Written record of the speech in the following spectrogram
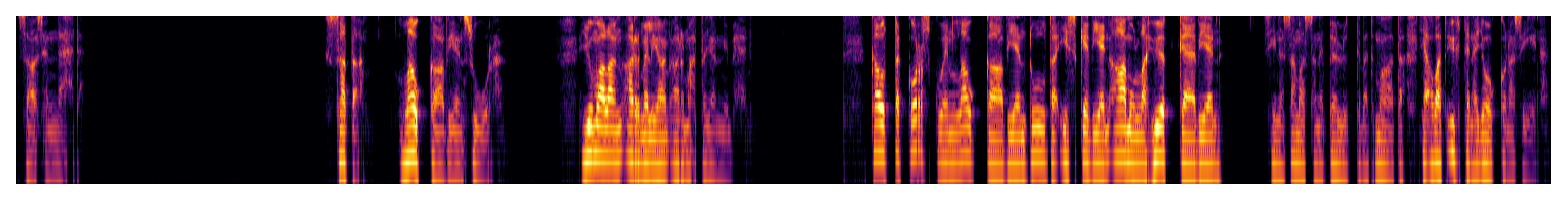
saa sen nähdä. Sata. Laukkaavien suura. Jumalan armeliaan armahtajan nimeen. Kautta korskuen laukkaavien tulta iskevien aamulla hyökkäävien, siinä samassa ne pöllyttävät maata ja ovat yhtenä joukkona siinä.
